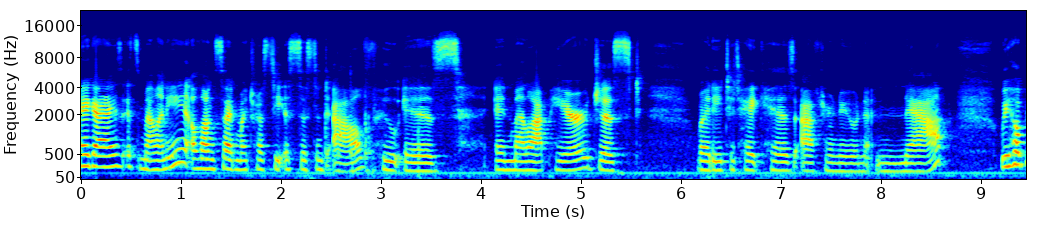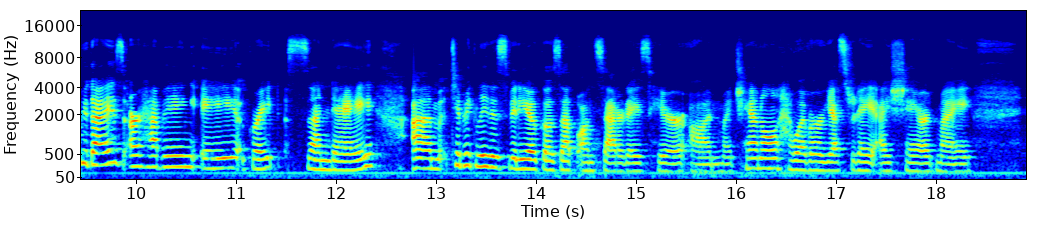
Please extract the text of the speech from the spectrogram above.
Hey guys, it's Melanie alongside my trusty assistant Alf, who is in my lap here, just ready to take his afternoon nap. We hope you guys are having a great Sunday. Um, typically this video goes up on Saturdays here on my channel. However, yesterday I shared my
